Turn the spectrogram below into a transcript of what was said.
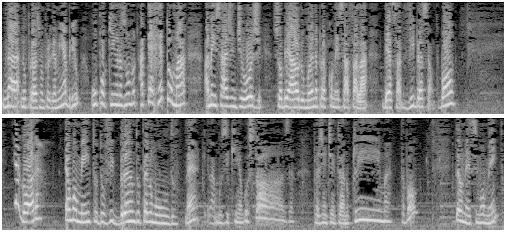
na, no próximo programa em abril, um pouquinho, nós vamos até retomar a mensagem de hoje sobre a aura humana para começar a falar dessa vibração, tá bom? E agora, é o momento do Vibrando pelo Mundo, né? Aquela musiquinha gostosa, para a gente entrar no clima, tá bom? Então, nesse momento,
